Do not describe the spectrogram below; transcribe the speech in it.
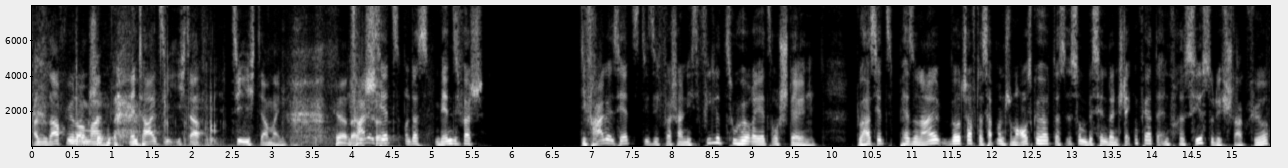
Also dafür nochmal, mental ziehe ich da, ziehe ich da mein. Ja, die Frage ist jetzt, und das werden sich wahrscheinlich, die Frage ist jetzt, die sich wahrscheinlich viele Zuhörer jetzt auch stellen. Du hast jetzt Personalwirtschaft, das hat man schon rausgehört, das ist so ein bisschen dein Steckenpferd, da interessierst du dich stark für.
